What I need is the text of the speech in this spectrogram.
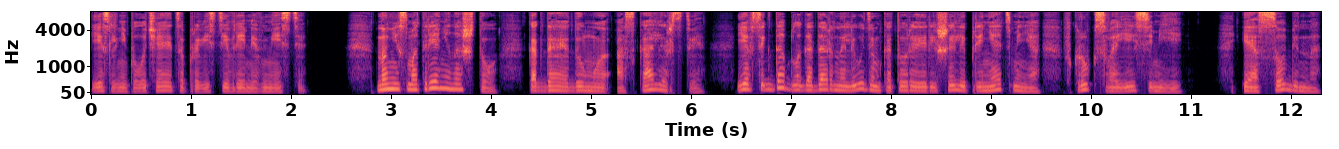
если не получается провести время вместе. Но несмотря ни на что, когда я думаю о скалерстве, я всегда благодарна людям, которые решили принять меня в круг своей семьи. И особенно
